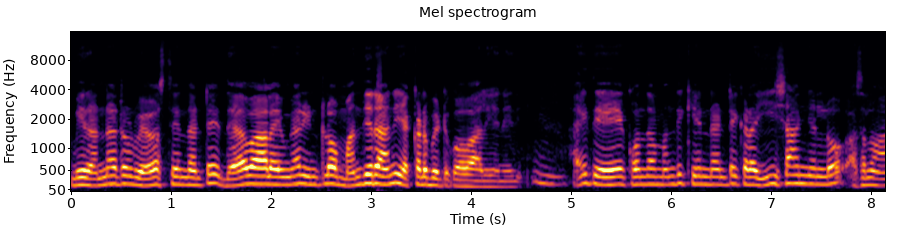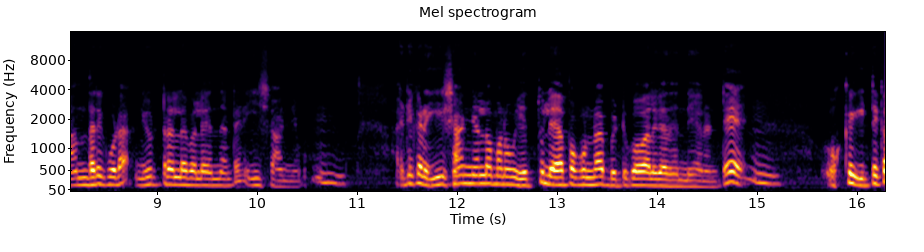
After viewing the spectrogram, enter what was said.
మీరు అన్నటువంటి వ్యవస్థ ఏంటంటే దేవాలయం కానీ ఇంట్లో మందిరాన్ని ఎక్కడ పెట్టుకోవాలి అనేది. అయితే కొంతమందికి ఏంటంటే ఇక్కడ ఈశాన్యంలో అసలు అందరి కూడా న్యూట్రల్ లెవెల్ ఏంటంటే ఈశాన్యం. అయితే ఇక్కడ ఈశాన్యంలో మనం ఎత్తు లేపకుండా పెట్టుకోవాలి కదండి అని అంటే ఒక్క ఇటుక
